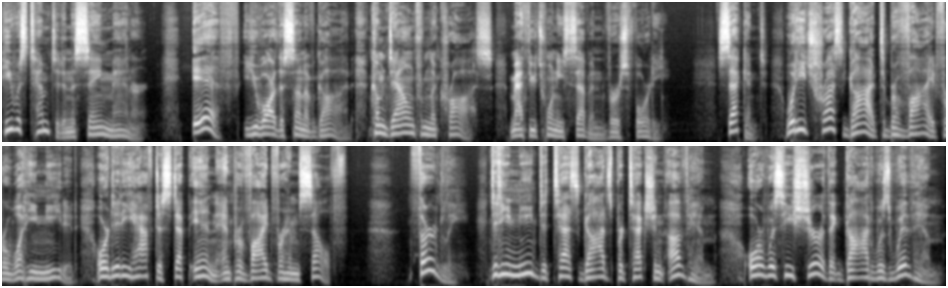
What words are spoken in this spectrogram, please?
he was tempted in the same manner. If you are the Son of God, come down from the cross. Matthew 27, verse 40. Second, would he trust God to provide for what he needed, or did he have to step in and provide for himself? Thirdly, did he need to test God's protection of him, or was he sure that God was with him?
